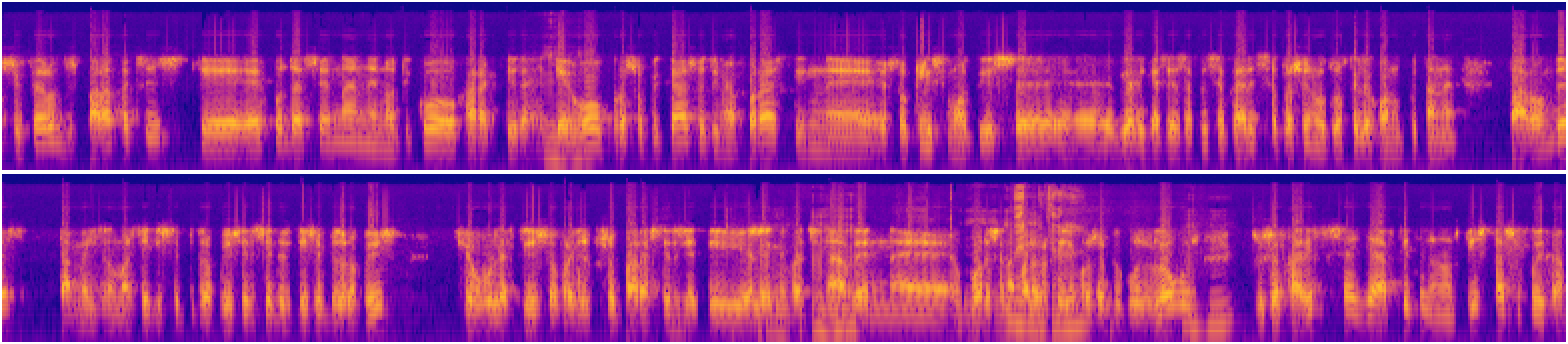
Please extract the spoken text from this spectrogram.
συμφέρον της παράταξης και έχοντας έναν ενωτικό Και εγώ προσωπικά σε ό,τι με αφορά στην, ε, στο κλείσιμο της ε, διαδικασίας αυτής ευχαρίστησα το σύνολο των στελεχών που ήταν παρόντες, τα μέλη της Νομαρχικής Επιτροπής και της Κεντρικής Επιτροπής και ο βουλευτής ο Φραγκίσκο ο Παραστήρη, γιατί η Ελένη Βατσινά δεν ε, μπόρεσε να παραδοθεί για προσωπικούς λόγους, τους ευχαρίστησα για αυτή την ενωτική στάση που είχαν.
